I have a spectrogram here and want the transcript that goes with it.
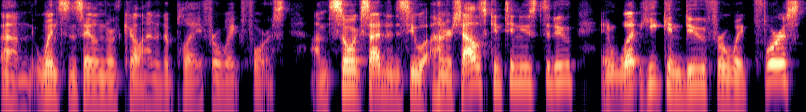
um, Winston-Salem, North Carolina to play for Wake Forest. I'm so excited to see what Hunter Sallis continues to do and what he can do for Wake Forest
